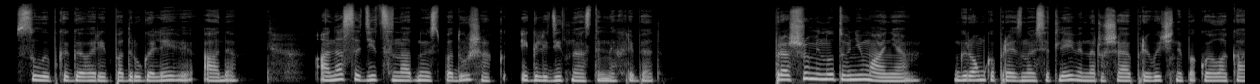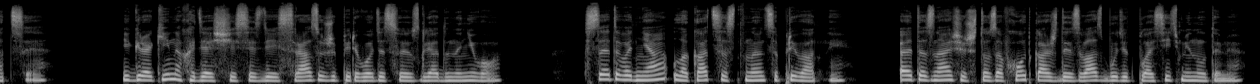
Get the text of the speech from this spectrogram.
— с улыбкой говорит подруга Леви, Ада. Она садится на одну из подушек и глядит на остальных ребят. «Прошу минуту внимания», — громко произносит Леви, нарушая привычный покой локации. Игроки, находящиеся здесь, сразу же переводят свои взгляды на него. С этого дня локация становится приватной. Это значит, что за вход каждый из вас будет платить минутами.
